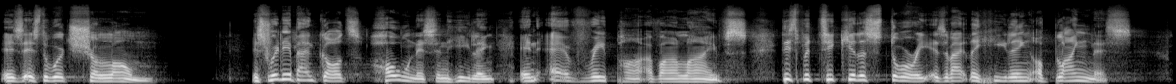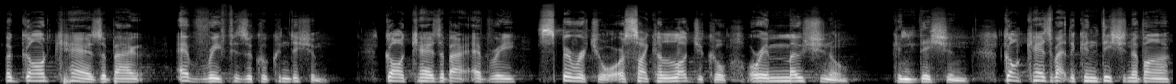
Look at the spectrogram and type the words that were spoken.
is, is the word shalom. It's really about God's wholeness and healing in every part of our lives. This particular story is about the healing of blindness, but God cares about every physical condition. God cares about every spiritual or psychological or emotional condition. God cares about the condition of our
